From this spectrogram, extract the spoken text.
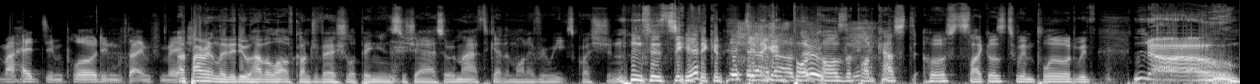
my head's imploding with that information. Apparently, they do have a lot of controversial opinions to share, so we might have to get them on every week's question to see if they can, see if they Yeah, can that'll po- cause the podcast hosts like us to implode with no.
